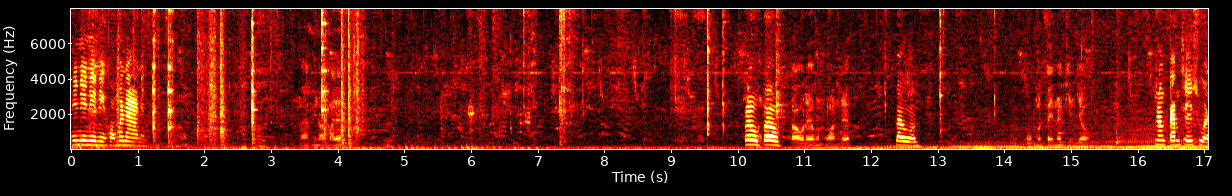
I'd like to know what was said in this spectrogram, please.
นี่นี่นี่นี่ของมานาวนี่มาพี่น้องมาเด้อเป่าเป่าเตาได้อมันห่อนเด้อเป่าผมมันไปนั่งกินเจ้านั่งตำเชชวน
